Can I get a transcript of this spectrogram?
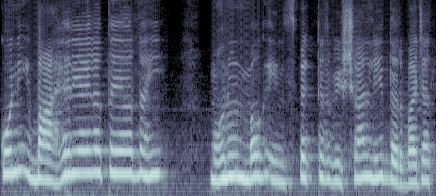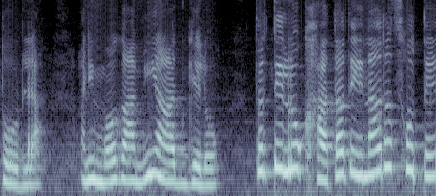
कोणी बाहेर यायला तयार नाही. म्हणून मग इन्स्पेक्टर विशालनी दरवाजा तोडला. आणि मग आम्ही आत गेलो. तर ते लोक हातात येणारच होते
